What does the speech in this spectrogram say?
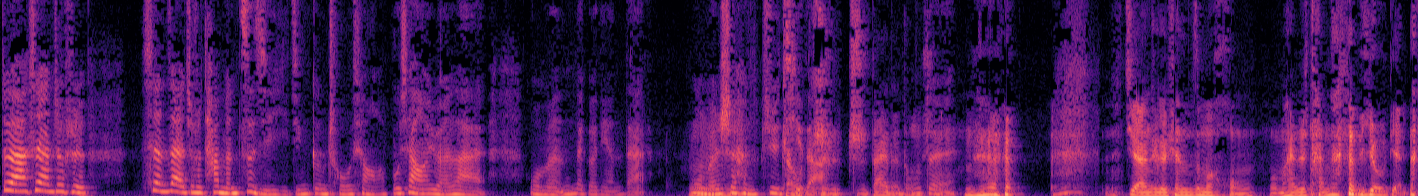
对啊，现在就是现在就是他们自己已经更抽象了，不像原来我们那个年代，我们是很具体的。找纸纸袋的东西。对，既然这个片子这么红，我们还是谈谈它的优点的。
